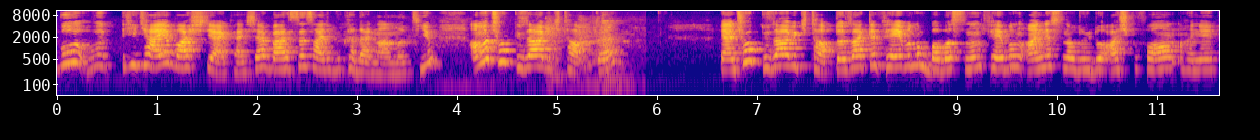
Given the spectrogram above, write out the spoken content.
bu, bu hikaye başlıyor arkadaşlar. Ben size sadece bu kadarını anlatayım. Ama çok güzel bir kitaptı. Yani çok güzel bir kitaptı. Özellikle Fable'ın babasının, Fable'ın annesine duyduğu aşkı falan hani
